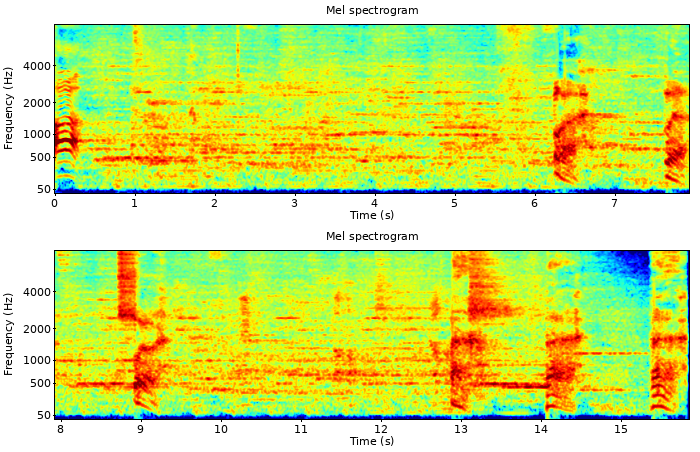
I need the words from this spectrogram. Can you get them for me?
아. 와, 와, 와. 아, 아,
